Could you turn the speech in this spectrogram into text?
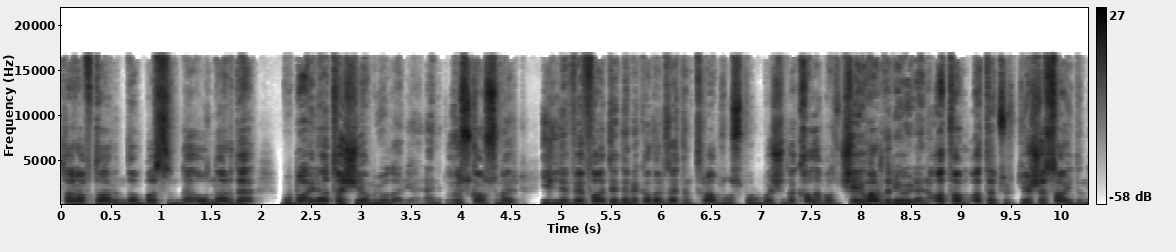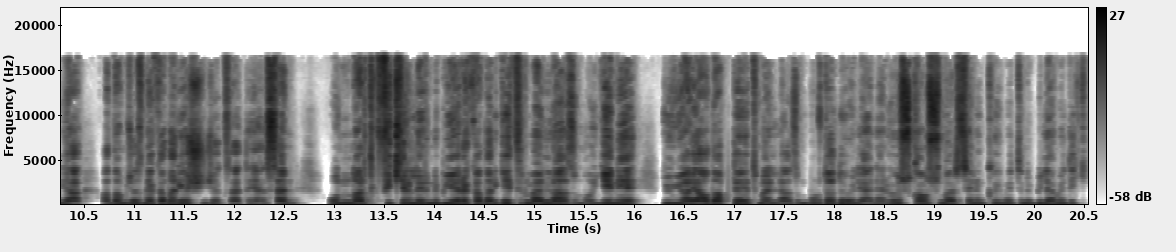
taraftarından basınla onlar da bu bayrağı taşıyamıyorlar yani. Hani Özkan Sümer ille vefat edene kadar zaten Trabzonspor'un başında kalamaz. Şey vardır ya öyle hani Atam Atatürk yaşasaydın ya adamcağız ne kadar yaşayacak zaten yani sen onun artık fikirlerini bir yere kadar getirmen lazım. O yeni dünyaya adapte etmen lazım. Burada da öyle yani. yani Özkan Sümer senin kıymetini bilemedik.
